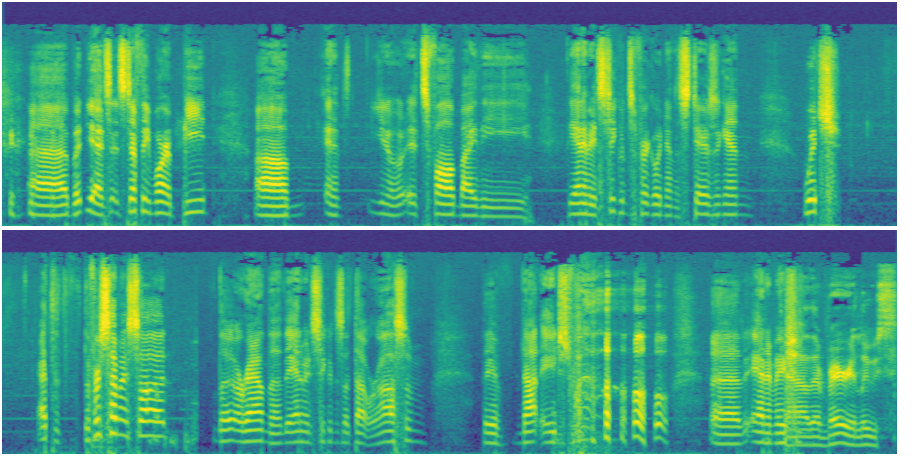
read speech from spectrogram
uh, but yeah, it's, it's definitely more upbeat, um, and it's you know it's followed by the the animated sequence of her going down the stairs again, which at the the first time I saw it, the around the, the animated sequences I thought were awesome. They have not aged well. uh, the animation, No, they're very loose.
